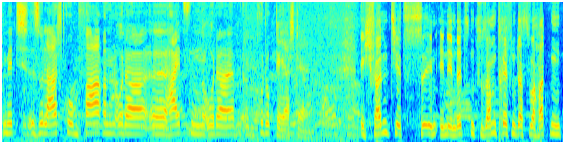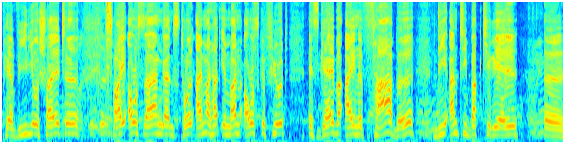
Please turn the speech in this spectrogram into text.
mit Solarstrom fahren oder äh, heizen oder Produkte herstellen. Ich fand jetzt in, in dem letzten Zusammentreffen, das wir hatten per Videoschalte, zwei Aussagen ganz toll. Einmal hat Ihr Mann ausgeführt, es gäbe eine Farbe, die antibakteriell äh,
